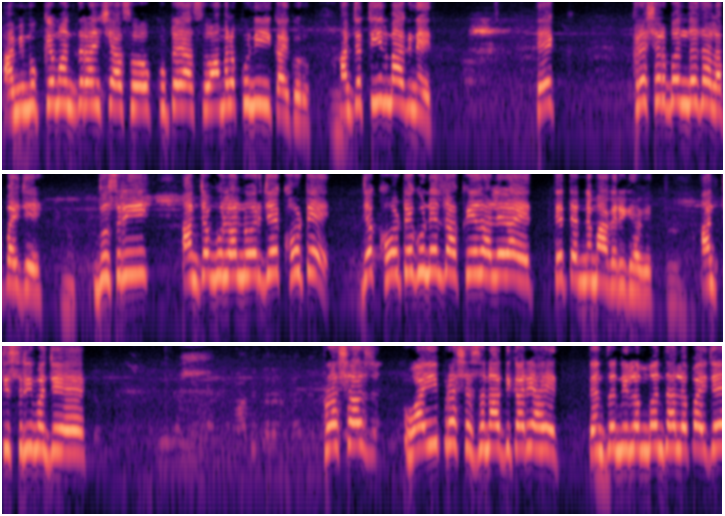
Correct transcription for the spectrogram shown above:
आम्ही मुख्यमंत्र्यांशी असो कुठे असो आम्हाला कुणीही काय करू. आमच्या तीन मागण्या आहेत. एक क्रशर बंद झाला पाहिजे. हम्म. दुसरी आमच्या मुलांवर जे खोटे जे खोटे गुन्हे दाखले झालेले आहेत ते त्यांनी माघारी घ्यावेत. हम्म. आणि तिसरी म्हणजे प्रशास वाई प्रशासन अधिकारी आहेत. त्यांचं निलंबन झालं पाहिजे.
